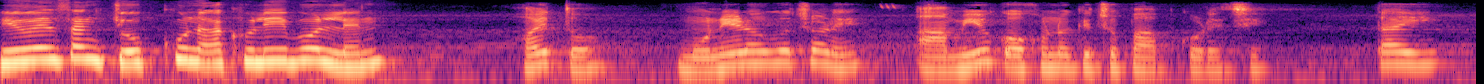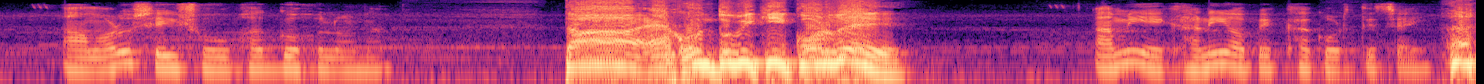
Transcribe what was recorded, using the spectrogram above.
হিউয়েন সাং চক্ষু না খুলেই বললেন হয়তো মনের অগোচরে আমিও কখনো কিছু পাপ করেছি তাই আমারও সেই সৌভাগ্য হলো না। তা এখন তুমি কি করবে? আমি এখানেই অপেক্ষা করতে চাই। হ্যাঁ,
